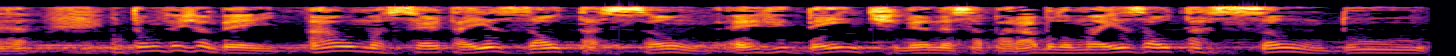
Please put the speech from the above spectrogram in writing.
É. Então veja bem, há uma certa exaltação, é evidente né, nessa parábola, uma exaltação do,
